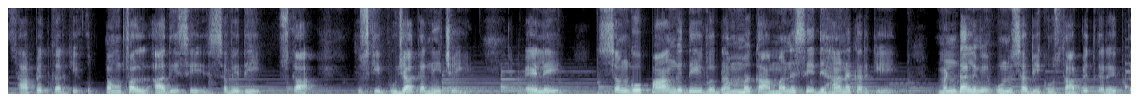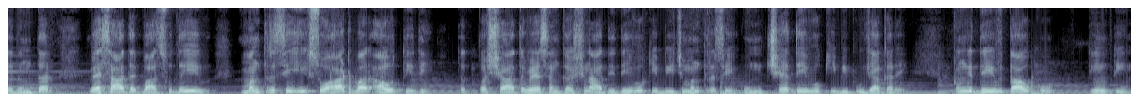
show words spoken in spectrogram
स्थापित करके उत्तम फल आदि से सविधि उसका उसकी पूजा करनी चाहिए। पहले संगोपांग देव ब्रह्म का मन से ध्यान करके मंडल में उन सभी को स्थापित करे। तदंतर वह साधक वासुदेव मंत्र से 108 बार आहुति दे। तत्पश्चात वह संकर्षण आदि देवों के बीच मंत्र से उन छह देवों की भी पूजा करे। अंग देवताओं को तीन तीन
